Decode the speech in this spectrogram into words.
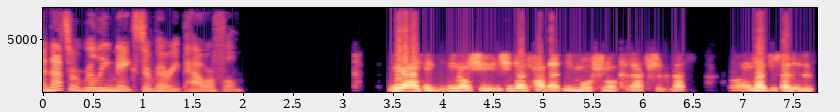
and that's what really makes her very powerful yeah i think you know she she does have that emotional connection and that's and like you said it is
